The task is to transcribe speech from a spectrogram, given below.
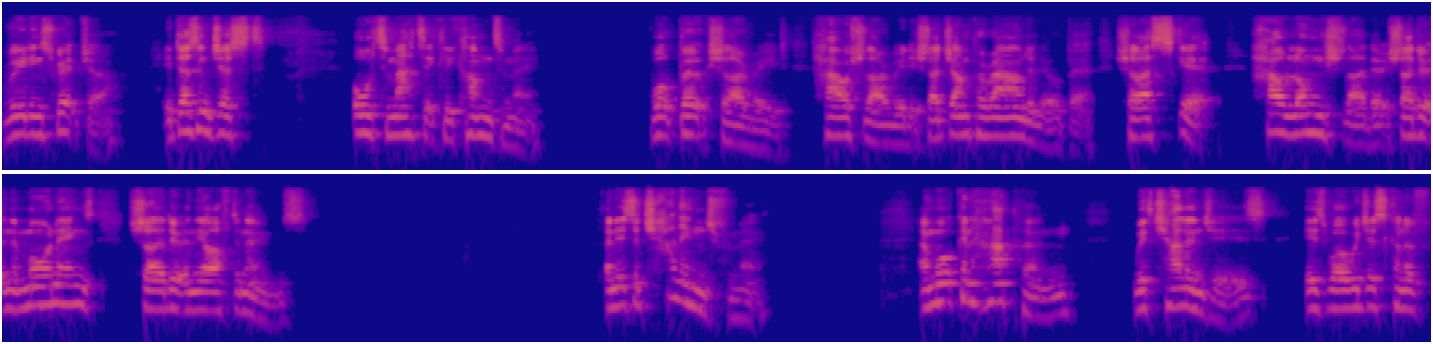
reading scripture. It doesn't just automatically come to me. What book shall I read? How shall I read it? Should I jump around a little bit? Shall I skip? How long shall I do it? Should I do it in the mornings? Shall I do it in the afternoons? And it's a challenge for me. And what can happen with challenges is well we just kind of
